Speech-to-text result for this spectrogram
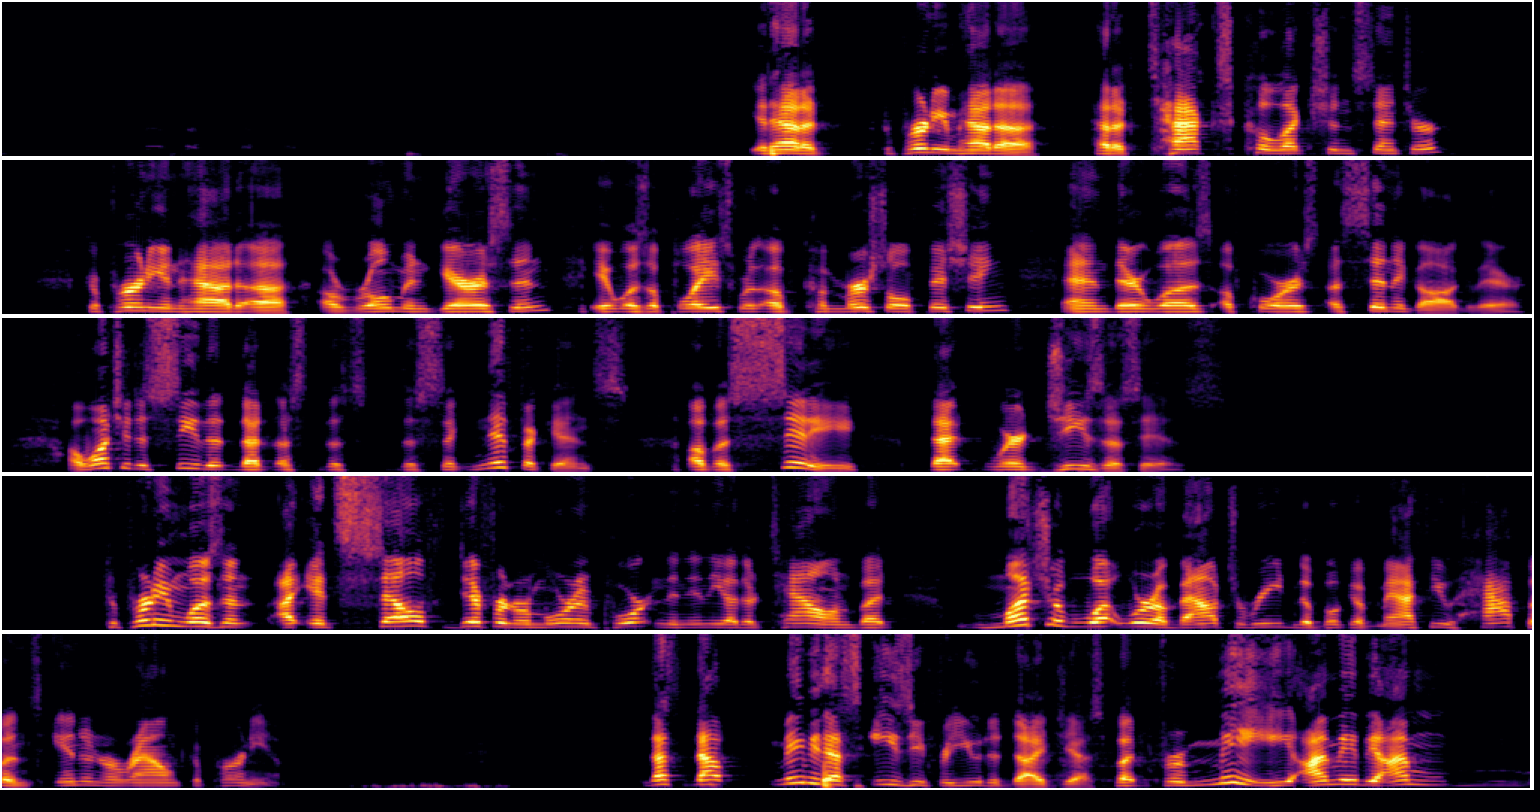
It had a Capernaum had a had a tax collection center. Capernaum had a, a, Roman garrison. It was a place where, of commercial fishing, and there was, of course, a synagogue there. I want you to see that, that the, the, the significance of a city that where Jesus is. Capernaum wasn't uh, itself different or more important than any other town, but much of what we're about to read in the book of Matthew happens in and around Capernaum. That's now maybe that's easy for you to digest, but for me, I maybe I'm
